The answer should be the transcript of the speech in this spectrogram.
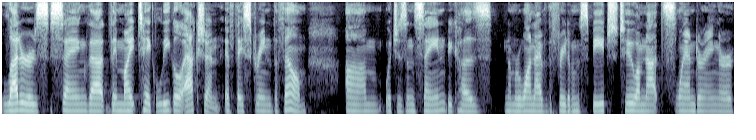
letters saying that they might take legal action if they screened the film, um, which is insane because number one, I have the freedom of speech. Two, I'm not slandering or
